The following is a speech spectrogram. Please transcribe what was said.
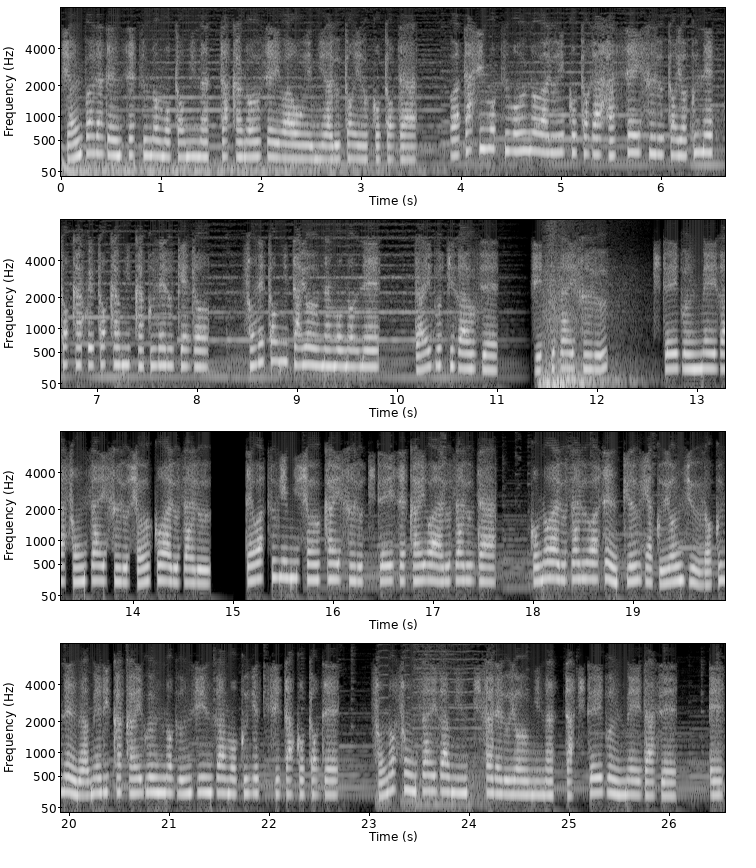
シャンバラ伝説の元になった可能性は大いにあるということだ。私も都合の悪いことが発生するとよくネットカフェとかに隠れるけど、それと似たようなものね。だいぶ違うぜ。実在する？地底文明が存在する証拠アルザル。では次に紹介する地底世界はアルザルだ。このアルザルは1946年アメリカ海軍の軍人が目撃したことで、その存在が認知されるようになった地底文明だぜ。え、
